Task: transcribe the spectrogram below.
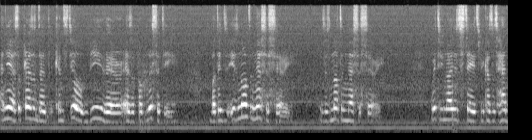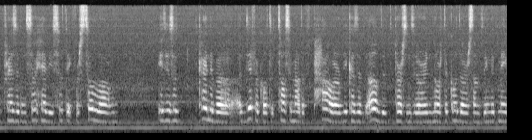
And yes, the president can still be there as a publicity, but it is not necessary. It is not necessary. with the United States, because it's had presidents so heavy, so thick for so long, it is a kind of a, a difficult to toss him out of power because of, of the persons who are in North Dakota or something that may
